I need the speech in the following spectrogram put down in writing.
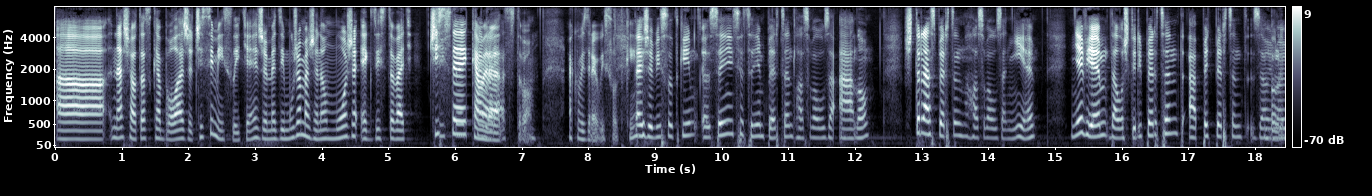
Uh, naša otázka bola, že či si myslíte, že medzi mužom a ženou môže existovať čisté, čisté kamarátstvo. Ako vyzerajú výsledky? Takže výsledky, 77% e, hlasovalo za áno, 14% hlasovalo za nie, neviem dalo 4% a 5% zaujímajú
